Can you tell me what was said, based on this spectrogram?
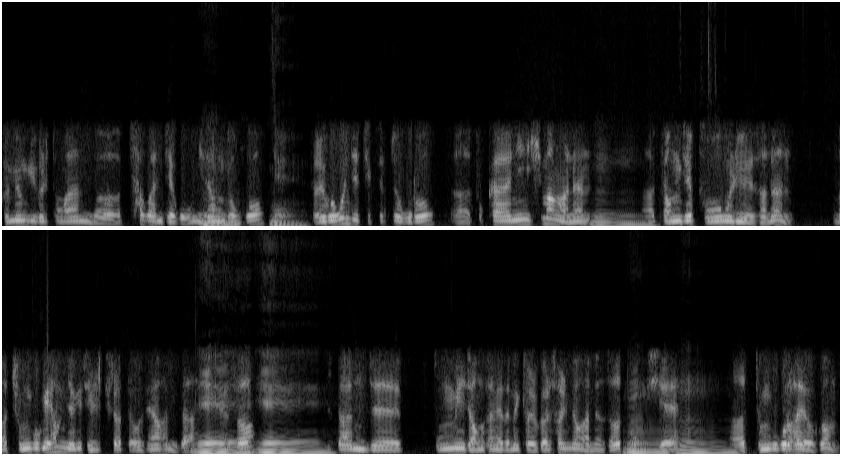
금융기구를 통한 뭐 차관 제공 이 정도고 예. 결국은 이제 직접적으로 어, 북한이 희망하는 음. 어, 경제 부흥을 위해서는 아마 중국의 협력이 제일 필요하다고 생각합니다. 예. 그래서 예. 일단 이제 북미 정상회담의 결과를 설명하면서 동시에 음, 음. 어, 중국으로 하여금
